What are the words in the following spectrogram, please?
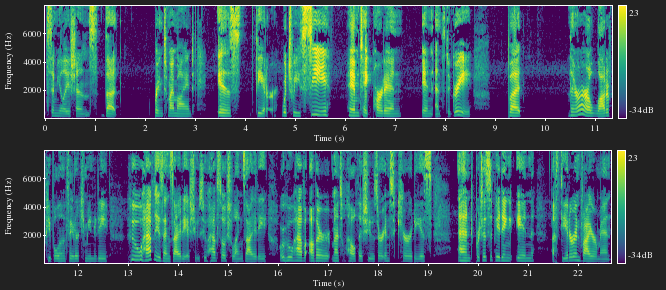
simulations that bring to my mind is theater, which we see him take part in in nth degree. But there are a lot of people in the theater community who have these anxiety issues, who have social anxiety, or who have other mental health issues or insecurities. And participating in a theater environment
